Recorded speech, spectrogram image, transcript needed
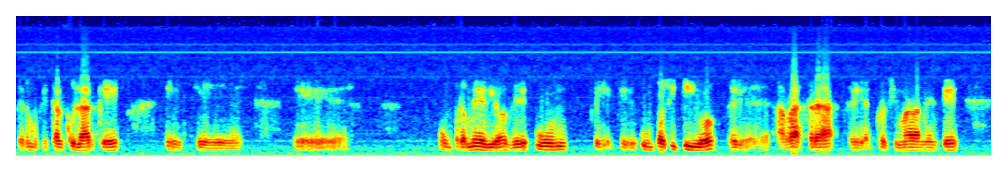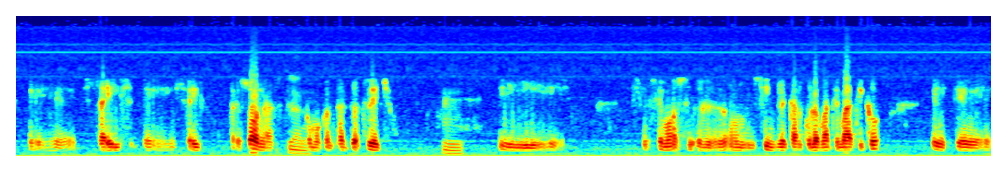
Tenemos que calcular que este, eh, un promedio de un eh, un positivo eh, arrastra aproximadamente seis, eh, seis personas como contacto estrecho. Mm. Y si hacemos un simple cálculo matemático, este,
